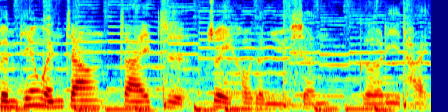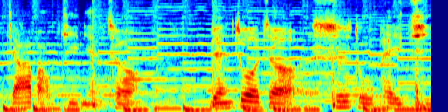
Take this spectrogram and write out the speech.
本篇文章摘自《最后的女神》格丽泰家宝纪念册，原作者司徒佩奇。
